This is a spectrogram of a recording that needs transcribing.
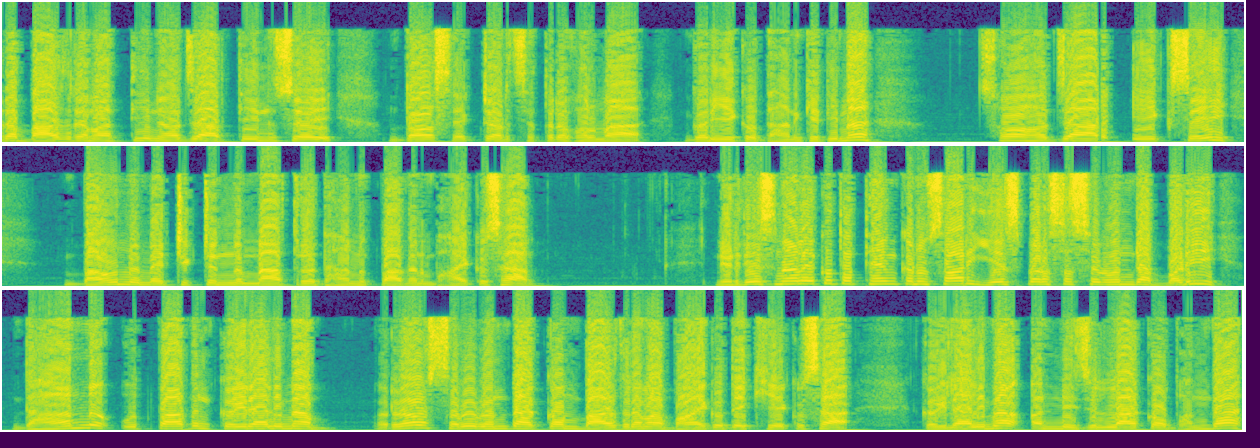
र बाजरामा तीन हजार तीन सय दस हेक्टर क्षेत्रफलमा गरिएको धान खेतीमा छ हजार एक सय बाहन्न मेट्रिक टन मात्र धान उत्पादन भएको छ। निर्देशनालयको तथ्याङ्क अनुसार यस वर्ष सबैभन्दा बढ़ी धान उत्पादन कैलालीमा र सबैभन्दा कम बाजरामा भएको देखिएको छ। कैलालीमा अन्य जिल्लाको भन्दा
